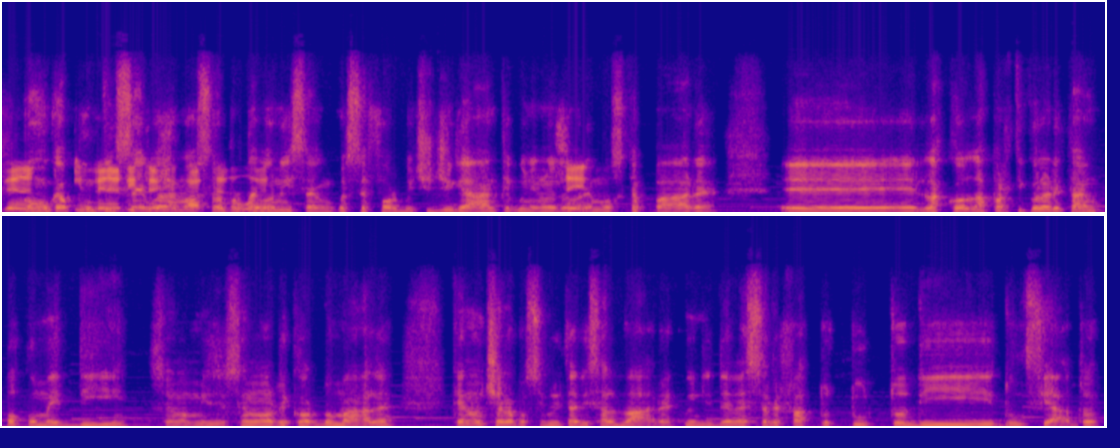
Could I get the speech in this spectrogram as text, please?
in, comunque appunto segue la nostra protagonista 2. con queste forbici giganti quindi noi sì. dovremmo scappare. E la, la, particolarità è un po' come D se non, mi, se non, ricordo male che non c'è la possibilità di salvare quindi deve essere fatto tutto di d'un fiato.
